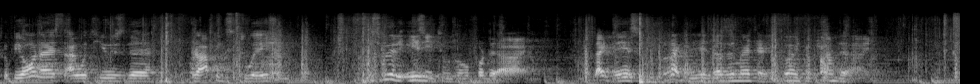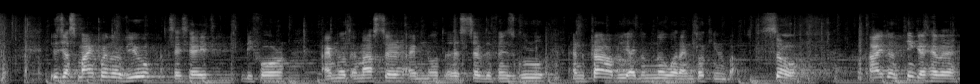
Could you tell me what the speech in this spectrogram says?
To be honest, I would use the grappling situation. It's really easy to go for the eye. Like this, like this, doesn't matter, you're going to punch the eye. Is just my point of view, as I said before, I'm not a master, I'm not a self-defense guru, and probably I don't know what I'm talking about. So, I don't think I have a,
